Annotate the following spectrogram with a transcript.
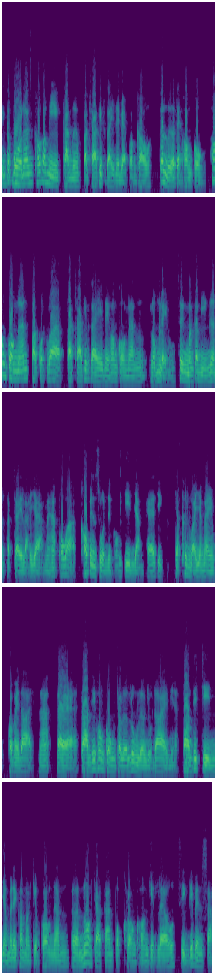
สิงคโปร์นั้นเขาก็มีการเมืองประชาธิปไตยในแบบของเขา ก็เหลือแต่ฮ่องกง ฮ่องกงนั้นปรากฏว่าประชาธิปไตยในฮ่องกงนั้นล้มเหลว ซึ่งมันก็มีเงื่อนปัจจัยหลายอย่างนะฮะ เพราะว่าเขาเป็นส่วนหนึ่งของจีนอย่างแท้จริง จะขึ้นไหวยังไงก็ไม่ได้นะ แต่การที่ฮ่องกงเจริญรุ่งเรืองอยู่ได้เนี่ย ตอนที่จีนยังไม่ได้เข้ามาเกี่ยวข้องนั้น เออนอกจากการปกครองของอังกฤษแล้ว สิ่งที่เป็นสา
